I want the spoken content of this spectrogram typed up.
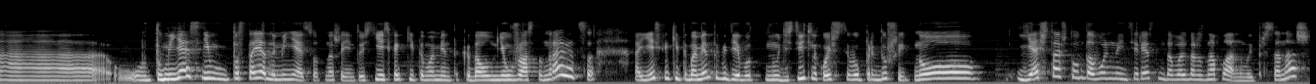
А, вот у меня с ним постоянно меняются отношения. То есть есть какие-то моменты, когда он мне ужасно нравится, а есть какие-то моменты, где вот, ну, действительно хочется его придушить. Но я считаю, что он довольно интересный, довольно разноплановый персонаж.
